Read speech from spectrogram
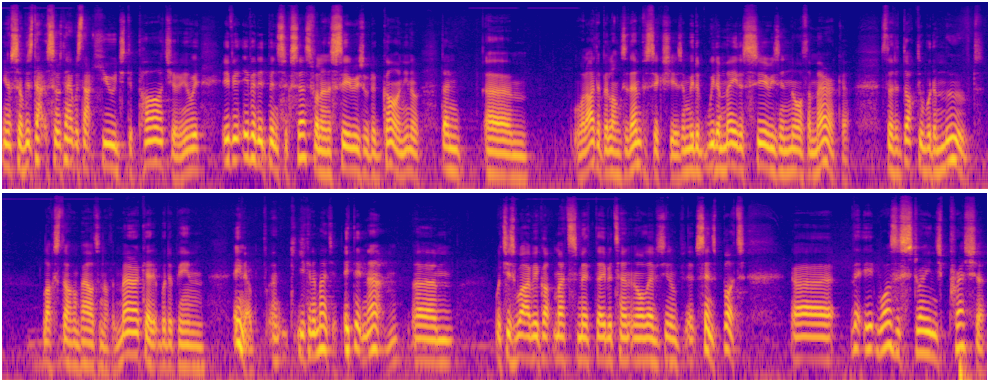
You know, so was that so that was that huge departure. You know, if it, if it had been successful and a series would have gone, you know, then um, well, I'd have belonged to them for six years, and we'd have, we'd have made a series in North America. So the Doctor would have moved, lock, stock, and barrel to North America. It would have been, you know, you can imagine it didn't happen, um, which is why we've got Matt Smith, David Tennant, and all those, you know, since. But uh, it was a strange pressure,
